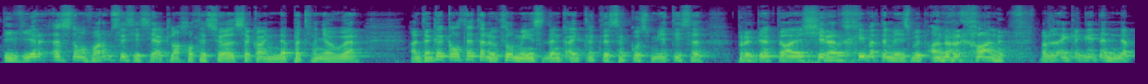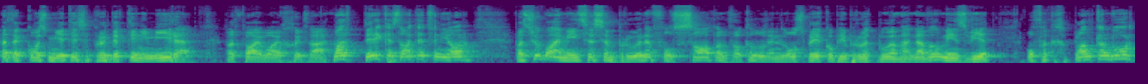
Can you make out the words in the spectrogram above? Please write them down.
die weer is nog warm soos jy sê. Ek lag altyd so as ek 'n nippet van jou hoor. Dan dink ek altyd aan hoeveel mense dink eintlik dis 'n kosmetiese produk, daai chirurgie wat 'n mens moet ondergaan, maar dit is eintlik net 'n nippet 'n kosmetiese produk teen die mure wat baie baie goed werk. Maar Derek is daai tyd van die jaar wat so baie mense se brode vol saad ontwikkel en losbreek op die broodbome. Nou wil mense weet of dit geplant kan word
